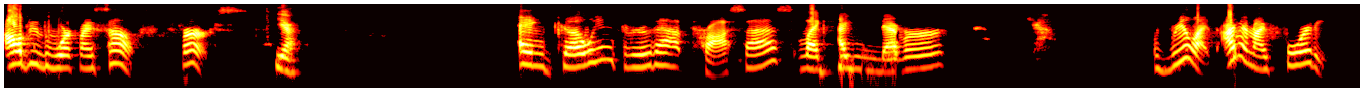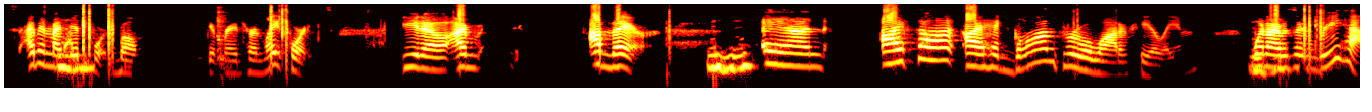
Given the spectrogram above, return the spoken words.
I'll do the work myself first. Yeah. And going through that process, like I never yeah. realized I'm in my 40s. I'm in my Mhm. mid 40s. Well, getting ready to turn late 40s. You know, I'm I'm there. Mhm. And I thought I had gone through a lot of healing when I Mhm. was in rehab.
